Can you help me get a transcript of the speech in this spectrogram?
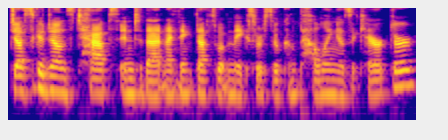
Jessica Jones taps into that and I think that's what makes her so compelling as a character.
